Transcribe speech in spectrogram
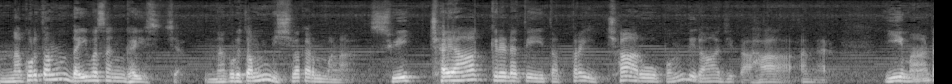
నకృతం దైవ సంఘైశ్చ నకృతం విశ్వకర్మణ స్వేచ్ఛయా క్రీడతి తత్ర ఇచ్ఛారూపం విరాజిత అన్నారు. ఈ మాట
